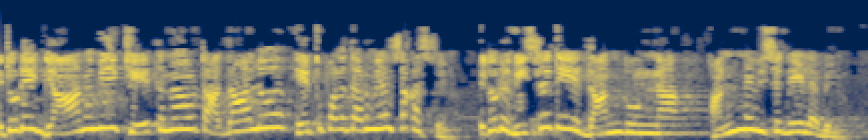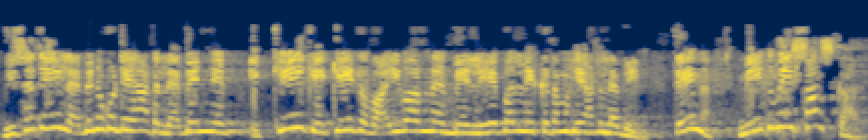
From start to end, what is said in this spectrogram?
ඒතකොට මේ ඥානමය චේතනාවට අදාළව හේතුඵල ධර්මයන් සකස් වෙනවා. ඒතකොට විසදේ දන් දුන්නා අන්න විසදේ ලැබෙනවා. විසදේ ලැබෙනකොට එයාට ලැබෙන්නේ එක එක එක එක වෛවර්ණ මේ ලේබල් එක තමයි එයාට ලැබෙන්නේ. තේරෙන? මේක මේ සංස්කාරය.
